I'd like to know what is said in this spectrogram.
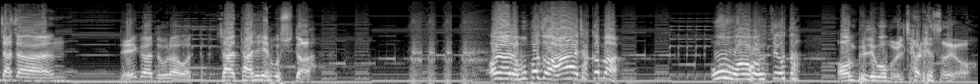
짜잔. 내가 돌아왔다. 자, 다시 해봅시다. 어, 야, 나못 봤어. 아, 잠깐만. 오, 와, 찍었다. 언빌리버블 잘했어요.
